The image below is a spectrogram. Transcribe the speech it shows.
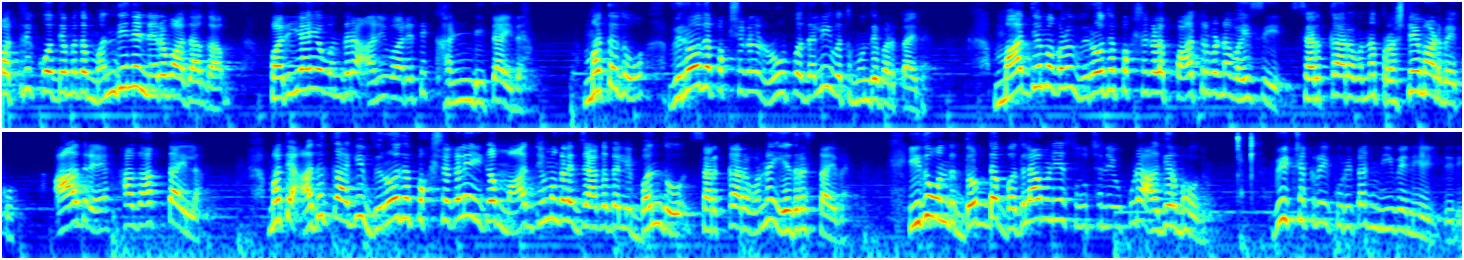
ಪತ್ರಿಕೋದ್ಯಮದ ಮಂದಿನೇ ನೆರವಾದಾಗ ಪರ್ಯಾಯ ಒಂದರ ಅನಿವಾರ್ಯತೆ ಖಂಡಿತ ಇದೆ. ಮತ್ತದು ವಿರೋಧ ಪಕ್ಷಗಳ ರೂಪದಲ್ಲಿ ಇವತ್ತು ಮುಂದೆ ಬರ್ತಾ ಇದೆ. ಮಾಧ್ಯಮಗಳು ವಿರೋಧ ಪಕ್ಷಗಳ ಪಾತ್ರವನ್ನು ವಹಿಸಿ ಸರ್ಕಾರವನ್ನು ಪ್ರಶ್ನೆ ಮಾಡಬೇಕು. ಆದರೆ ಹಾಗಾಗ್ತಾ ಇಲ್ಲ. ಮತ್ತೆ ಅದಕ್ಕಾಗಿ ವಿರೋಧ ಪಕ್ಷಗಳೇ ಈಗ ಮಾಧ್ಯಮಗಳ ಜಾಗದಲ್ಲಿ ಬಂದು ಸರ್ಕಾರವನ್ನು ಎದುರಿಸ್ತಾ ಇವೆ. ಇದು ಒಂದು ದೊಡ್ಡ ಬದಲಾವಣೆಯ ಸೂಚನೆಯೂ ಕೂಡ ಆಗಿರಬಹುದು. ವೀಕ್ಷಕರ ಕುರಿತಾಗಿ ನೀವೇನು ಹೇಳ್ತೀರಿ?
